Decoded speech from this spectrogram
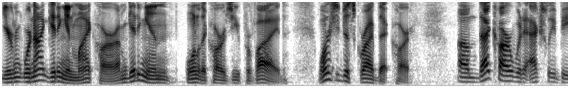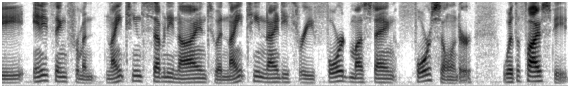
we're not getting in my car. I'm getting in one of the cars you provide. Why don't you describe that car? Um, that car would actually be anything from a 1979 to a 1993 Ford Mustang four cylinder with a five speed.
